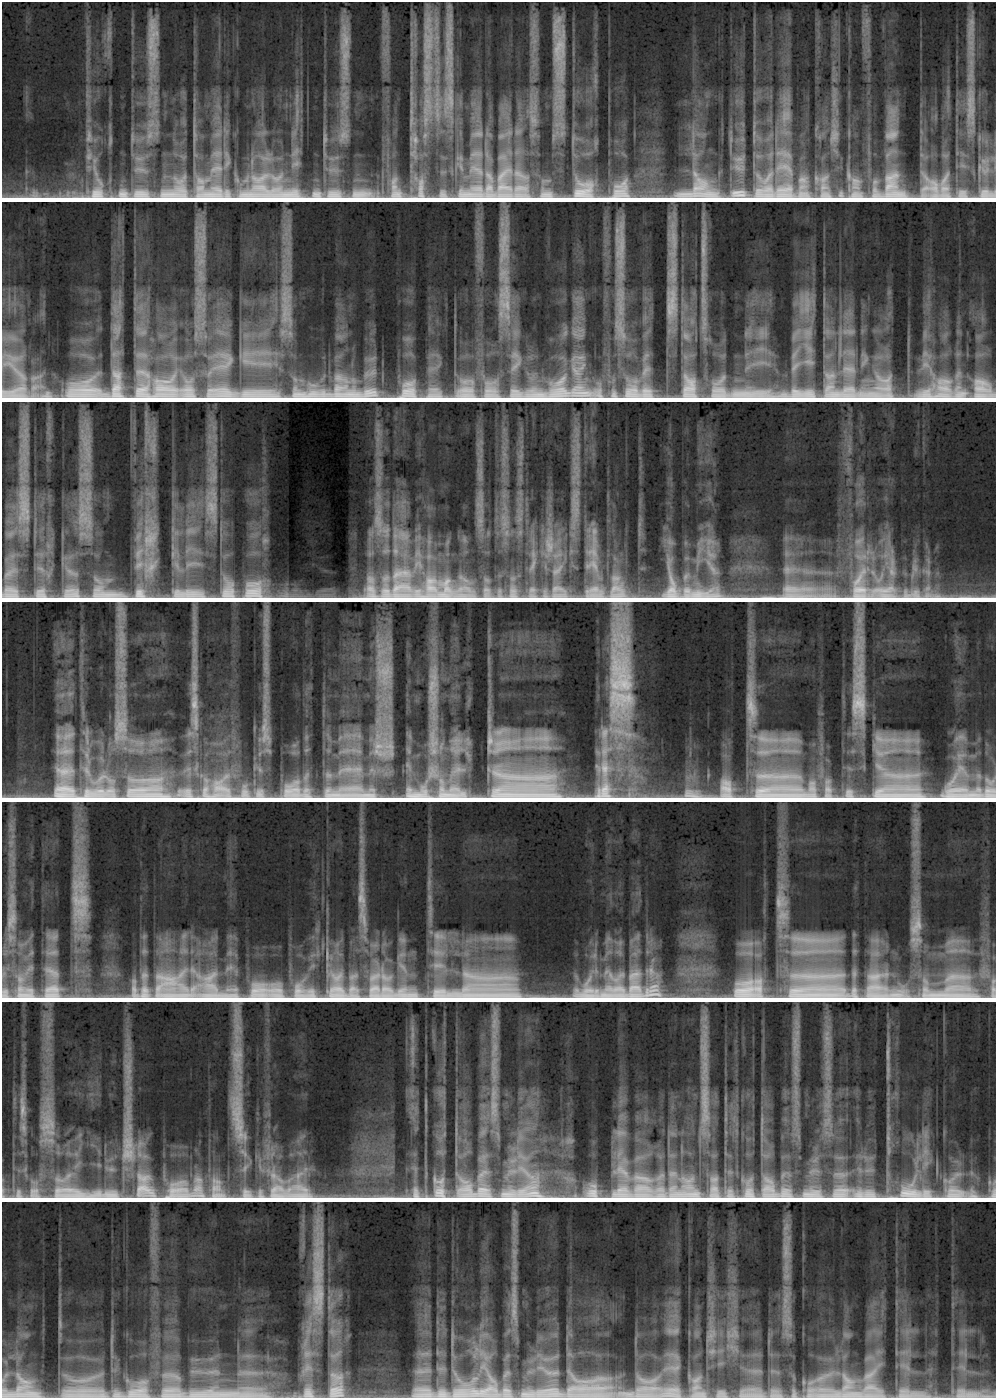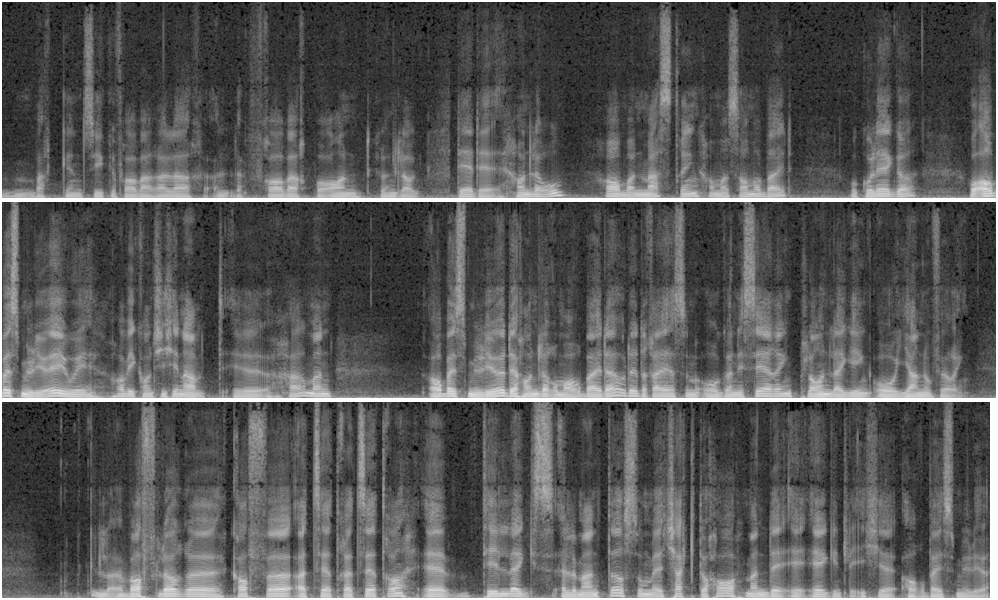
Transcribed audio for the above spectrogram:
14 000 og tar med de kommunale og 19 000 fantastiske medarbeidere som står på langt utover det man kanskje kan forvente av at de skulle gjøre. Og Dette har også jeg som hovedverneombud påpekt overfor Sigrun Vågeng, og for så vidt statsråden i, ved gitte anledninger, at vi har en arbeidsstyrke som virkelig står på. Altså der Vi har mange ansatte som strekker seg ekstremt langt, jobber mye eh, for å hjelpe brukerne. Jeg tror vel også vi skal ha et fokus på dette med emosjonelt eh, press. At uh, man faktisk uh, går hjem med dårlig samvittighet. At dette er, er med på å påvirke arbeidshverdagen til våre medarbeidere. Og at dette er noe som faktisk også gir utslag på bl.a. sykefravær. Et godt arbeidsmiljø opplever den ansatte et godt arbeidsmiljø, så er det utrolig hvor, hvor langt det går før buen brister. Eh, det dårlige arbeidsmiljøet, da, da, er kanskje ikke det så lang vei til, til verken sykefravær eller, eller fravær på annet grunnlag. Det det handler om, har man mestring, har man samarbeid og kollegaer. Og arbeidsmiljø er jo, har vi kanskje ikke nevnt uh, her, men Arbeidsmiljø det handler om arbeidet, og det dreier seg om organisering, planlegging og gjennomføring. Vafler, eh, kaffe etc. etc. er tilleggselementer som er kjekt å ha, men det er egentlig ikke arbeidsmiljø.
